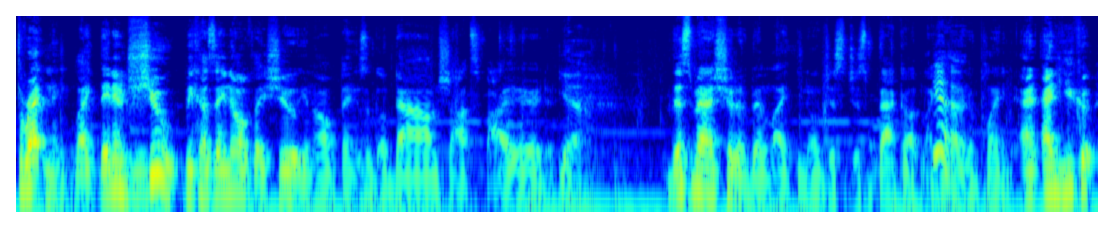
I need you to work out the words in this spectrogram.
threatening. Like they didn't shoot because they know if they shoot, you know, things will go down, shots fired. yeah, This man should have been like, you know, just just back up, like Yeah. Not even playing. And and he could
